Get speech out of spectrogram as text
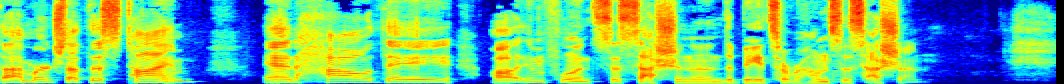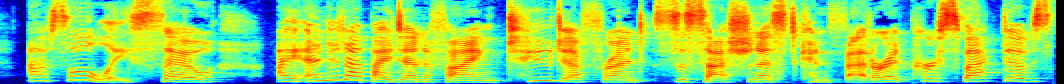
that emerged at this time and how they uh, influenced secession and debates around secession. Absolutely. So I ended up identifying two different secessionist Confederate perspectives.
